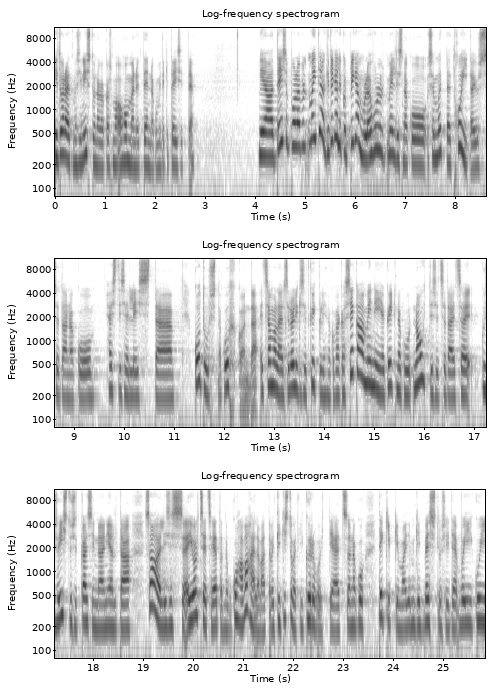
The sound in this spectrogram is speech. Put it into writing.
nii tore, et ma siin istun, aga kas ma homme nüüd teen nagu midagi teisiti ja teise poole pealt, ma ei teagi, tegelikult pigem mulle hullult meeldis nagu see mõte, et hoida just seda nagu hästi sellist äh, kodust nagu õhkkonda, et samal ajal seal oligi see, et kõik olid nagu väga segamini ja kõik nagu nautisid seda, et sa, kui sa istusid ka sinna nii-öelda saali, siis ei olnud see, et sa jätad nagu koha vahele, vaata, vaid kõik istuvadki kõrvuti ja et sa nagu tekibki, ma ei tea, mingeid vestlusi või kui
